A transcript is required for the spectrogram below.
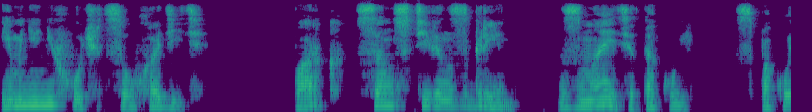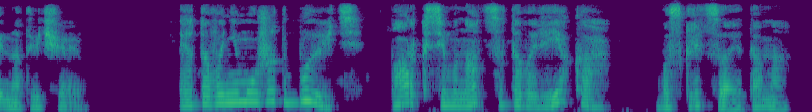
и мне не хочется уходить. Парк Сент-Стивенс-Грин. Знаете такой? Спокойно отвечаю. Этого не может быть! Парк семнадцатого века? Восклицает она.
